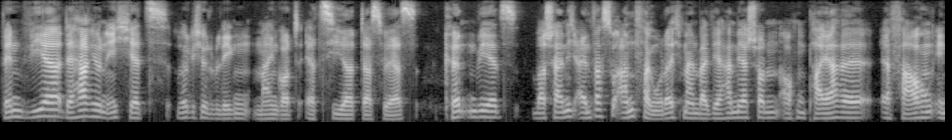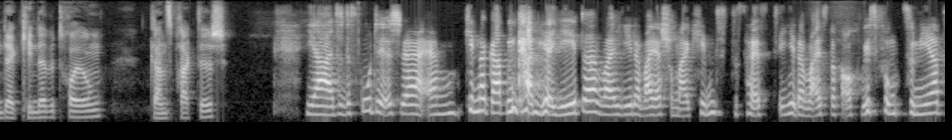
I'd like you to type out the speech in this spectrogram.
wenn wir, der Harry und ich, jetzt wirklich überlegen, mein Gott, Erzieher, das wär's, könnten wir jetzt wahrscheinlich einfach so anfangen, oder? Ich meine, weil wir haben ja schon auch ein paar Jahre Erfahrung in der Kinderbetreuung, ganz praktisch. Ja, also das Gute ist ja, ähm, Kindergarten kann ja jeder, weil jeder war ja schon mal Kind. Das heißt, jeder weiß doch auch, wie es funktioniert.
